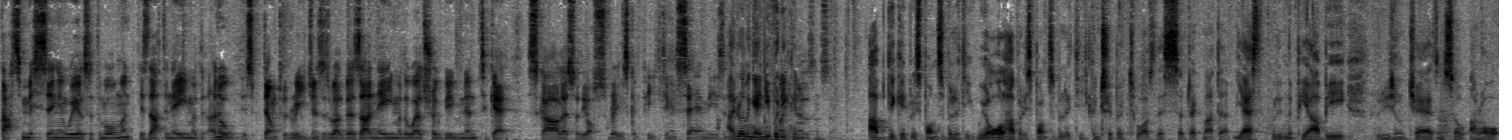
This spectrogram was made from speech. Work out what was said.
That's missing in Wales at the moment. Is that the name of the, I know it's down to the regions as well, but is that an aim of the Welsh Rugby Union to get the Scarlets or the Ospreys competing in semis? I don't think anybody can finals and so? abdicate responsibility. We all have a responsibility to contribute towards this subject matter. Yes, within the PRB, the regional chairs and so are all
